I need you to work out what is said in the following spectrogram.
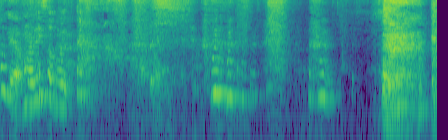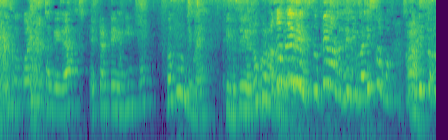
हो गया मरी सब इसको कोई नहीं को सकूँगी मैं ठीक है है रुको रुको मेरे सुते वाला मेरी मरी सब मरी सब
